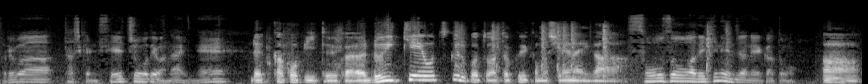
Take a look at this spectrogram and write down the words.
それは確かに成長ではないね。劣化コピーというか、類型を作ることは得意かもしれないが、想像はできねえんじゃねえかと。あ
